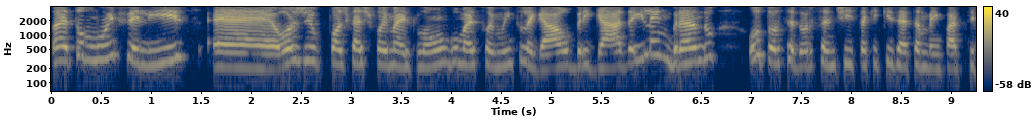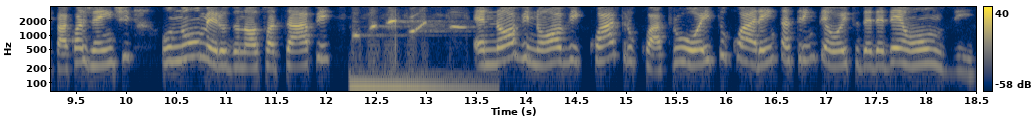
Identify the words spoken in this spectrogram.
Mas tô muito feliz. É... Hoje o podcast foi mais longo, mas foi muito legal. Obrigada. E lembrando o torcedor Santista que quiser também participar com a gente, o número do nosso WhatsApp é 99448 4038 DDD 11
